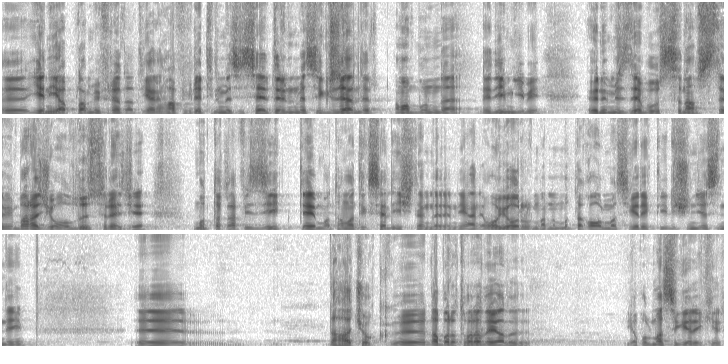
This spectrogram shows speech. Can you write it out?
e, yeni yapılan müfredat yani hafifletilmesi, sevdirilmesi güzeldir. Ama bunda dediğim gibi önümüzde bu sınav sistemi barajı olduğu sürece mutlaka fizikte matematiksel işlemlerin yani o yorulmanın mutlaka olması gerektiği düşüncesindeyim. Ee, daha çok e, laboratuvara dayalı yapılması gerekir.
